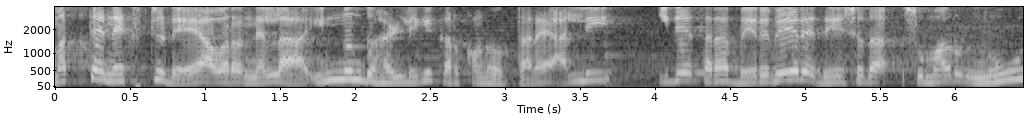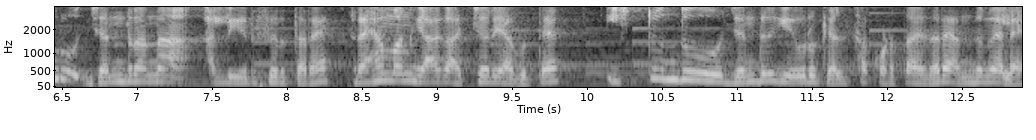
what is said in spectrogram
ಮತ್ತೆ ನೆಕ್ಸ್ಟ್ ಡೇ ಅವರನ್ನೆಲ್ಲ ಇನ್ನೊಂದು ಹಳ್ಳಿಗೆ ಕರ್ಕೊಂಡು ಹೋಗ್ತಾರೆ. ಅಲ್ಲಿ ಇದೇ ತರ ಬೇರೆ ಬೇರೆ ದೇಶದ ಸುಮಾರು ನೂರು ಜನರನ್ನ ಅಲ್ಲಿ ಇರಿಸಿರ್ತಾರೆ. ರೆಹಮಾನ್ಗೆ ಆಗ ಅಚ್ಚರಿ ಆಗುತ್ತೆ. ಇಷ್ಟೊಂದು ಜನರಿಗೆ ಇವರು ಕೆಲಸ ಕೊಡ್ತಾ ಇದ್ದಾರೆ. ಅಂದಮೇಲೆ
